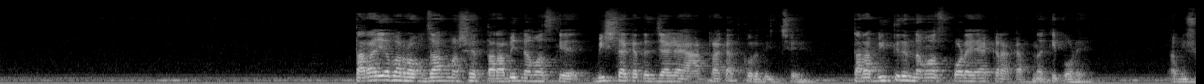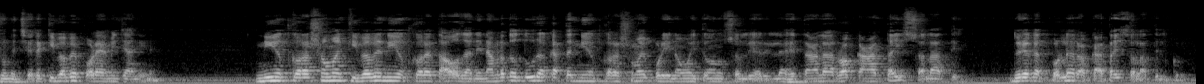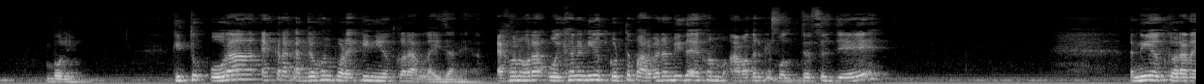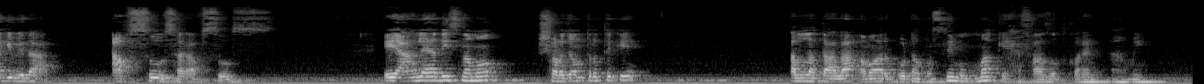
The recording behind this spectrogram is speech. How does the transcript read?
তারাই আবার রমজান মাসের তারাবির নামাজকে বিশ রাকাতের জায়গায় আট রাকাত করে দিচ্ছে। তারা বিতিরের নামাজ পড়ে এক রাকাত নাকি পড়ে? আমি শুনেছি। এটা কীভাবে পড়ে আমি জানি না। নিয়ত করার সময় কীভাবে নিয়ত করে তাও জানি না। আমরা তো দু রাকাতের নিয়ত করার সময় পড়ি না। হয়তো অনুসল্লি আলিল্লাহ তাআলা রাকাতাই সালাতিল। দুই রেখাত পড়লে রকাতাই সলাতিল করি। বলি। কিন্তু ওরা এক রাকাত যখন পড়ে, কি নিয়ত করে? আল্লাহ জানে। এখন ওরা ওইখানে নিয়ত করতে পারবে না বিদায়। এখন আমাদেরকে বলতেছে যে নিয়ত করা নাকি বেদাত? আফসুস আর আফসুস। এই আহলে হাদিস নামক ষড়যন্ত্র থেকে আল্লাহ তালা আমার গোটা মুসলিম উম্মাকে হেফাজত করেন আমি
